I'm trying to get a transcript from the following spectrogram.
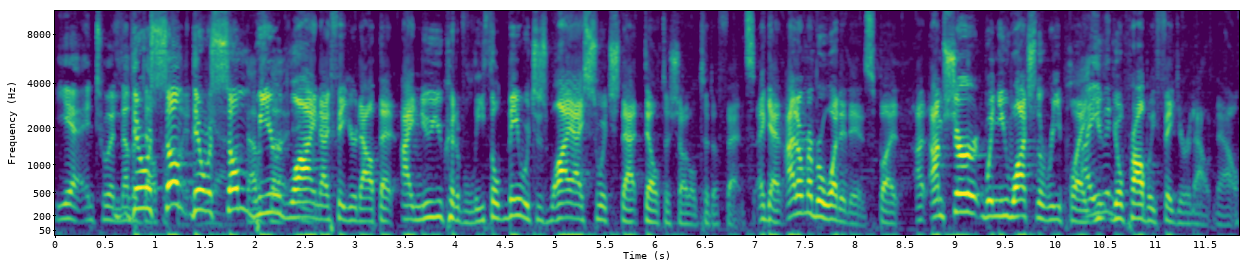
Yeah, into another. there was some fighter. there was Yeah, some weird the- line I figured out that I knew you could have lethaled me, which is why I switched that Delta shuttle to defense. Again, I don't remember what it is, but I, I'm sure when you watch the replay, I you, even- you'll probably figure it out now.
